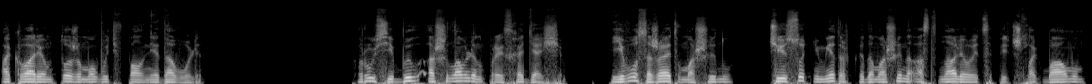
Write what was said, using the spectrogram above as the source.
Аквариум тоже мог быть вполне доволен. Руси был ошеломлен происходящим. Его сажают в машину. Через сотню метров, когда машина останавливается перед шлагбаумом,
